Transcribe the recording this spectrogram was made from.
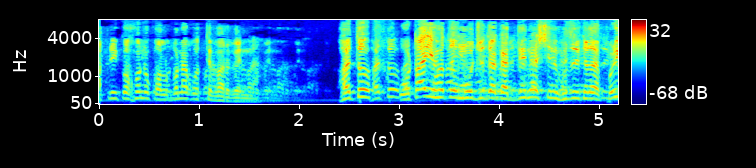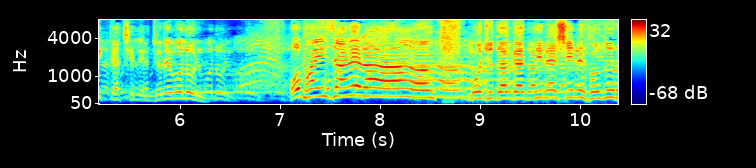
আপনি কখনো কল্পনা করতে পারবেন না। হয়তো ওটাই হয়তো মজুদা গাদ্দিন আসেন হুজুর কেবলার পরীক্ষা ছিলেন, জোরে বলুন। ও ভাই জানেরা মজুদা গাদ্দিন আসেন হুজুর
